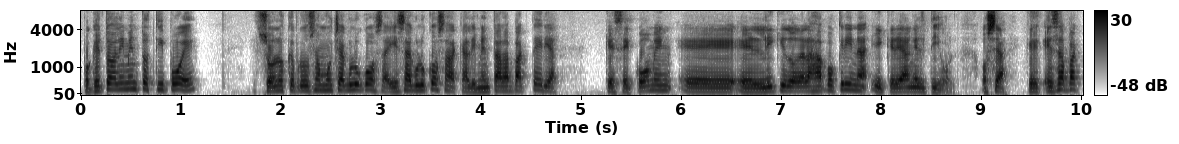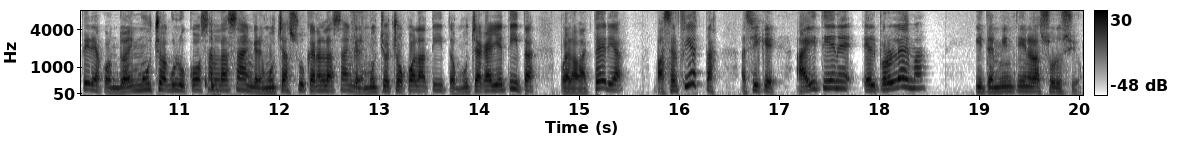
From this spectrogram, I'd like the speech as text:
porque estos alimentos tipo E son los que producen mucha glucosa y esa glucosa que alimenta a las bacterias que se comen eh, el líquido de las apocrinas y crean el tiol. O sea, que esas bacterias, cuando hay mucha glucosa en la sangre, mucha azúcar en la sangre, mucho chocolatito, mucha galletita, pues la bacteria va a hacer fiesta. Así que ahí tiene el problema y también tiene la solución.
